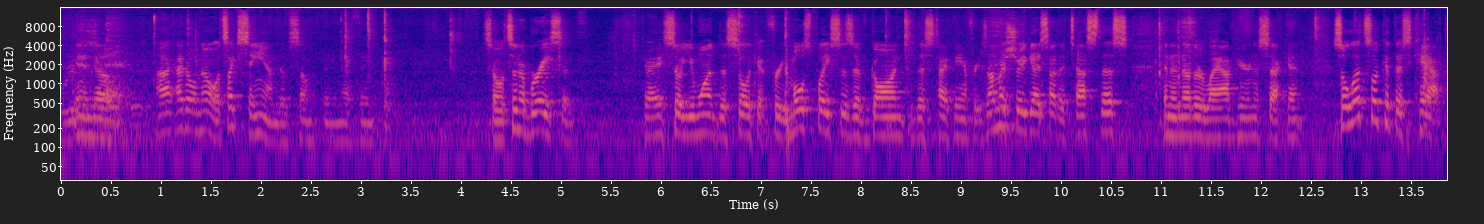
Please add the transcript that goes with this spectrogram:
and uh, I, I don't know. It's like sand of something, I think. So it's an abrasive. Okay, so you want the silicate free. Most places have gone to this type of antifreeze. I'm going to show you guys how to test this in another lab here in a second. So let's look at this cap.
